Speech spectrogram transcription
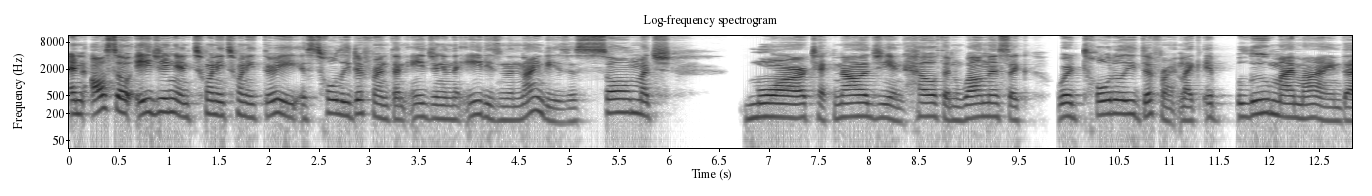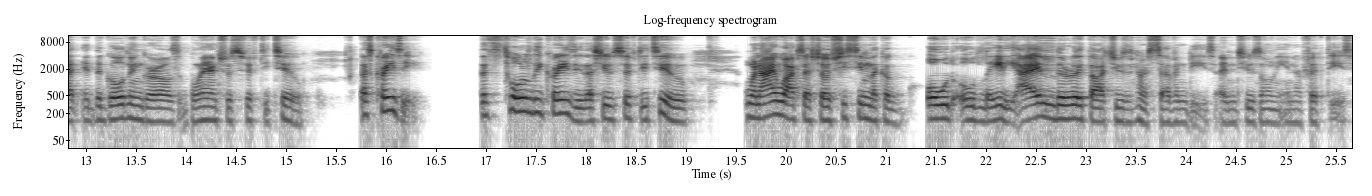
and also aging in 2023 is totally different than aging in the 80s and the 90s there's so much more technology and health and wellness like we're totally different. Like it blew my mind that it, the Golden Girls Blanche was 52. That's crazy. That's totally crazy that she was 52. When I watched that show, she seemed like a old old lady. I literally thought she was in her 70s and she was only in her 50s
